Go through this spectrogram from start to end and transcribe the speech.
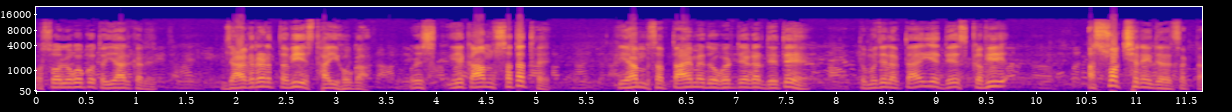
और सौ लोगों को तैयार करें। जागरण तभी स्थायी होगा। और इस ये काम सतत है कि हम सप्ताह में दो घंटे अगर देते हैं तो मुझे लगता है ये देश कभी अस्वच्छ नहीं दे सकता।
